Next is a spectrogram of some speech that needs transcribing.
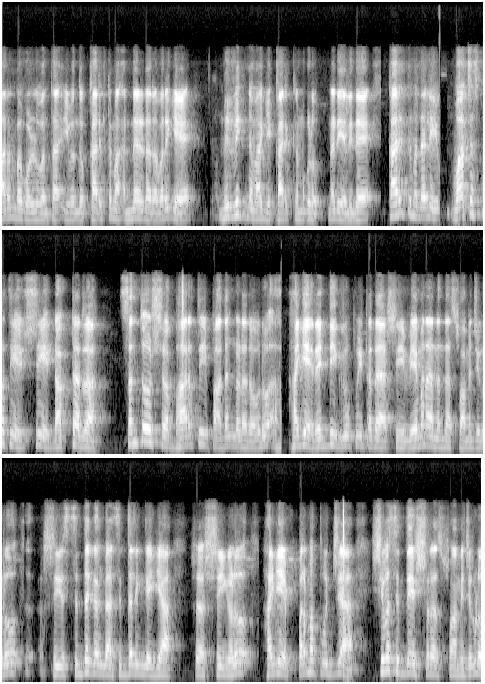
ಆರಂಭಗೊಳ್ಳುವಂತಹ ಈ ಒಂದು ಕಾರ್ಯಕ್ರಮ ಹನ್ನೆರಡರವರೆಗೆ ನಿರ್ವಿಘ್ನವಾಗಿ ಕಾರ್ಯಕ್ರಮಗಳು ನಡೆಯಲಿದೆ. ಕಾರ್ಯಕ್ರಮದಲ್ಲಿ ವಾಚಸ್ಪತಿ ಶ್ರೀ ಡಾಕ್ಟರ್ ಸಂತೋಷ್ ಭಾರತಿ ಪಾದಂಗಡರವರು, ಹಾಗೆ ರೆಡ್ಡಿ ಗುರುಪೀಠದ ಶ್ರೀ ವೇಮನಾನಂದ ಸ್ವಾಮೀಜಿಗಳು, ಶ್ರೀ ಸಿದ್ಧಗಂಗಾ ಸಿದ್ಧಲಿಂಗಯ್ಯ ಶ್ರೀಗಳು ಹಾಗೆ ಪರಮ ಪೂಜ್ಯ ಶಿವಸಿದ್ದೇಶ್ವರ ಸ್ವಾಮೀಜಿಗಳು,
